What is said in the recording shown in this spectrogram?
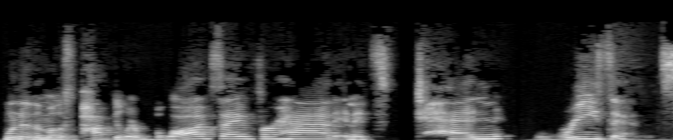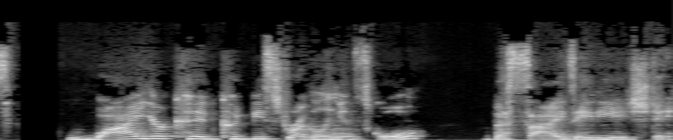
one of the most popular blogs I've ever had, and it's 10 reasons why your kid could be struggling in school besides ADHD.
